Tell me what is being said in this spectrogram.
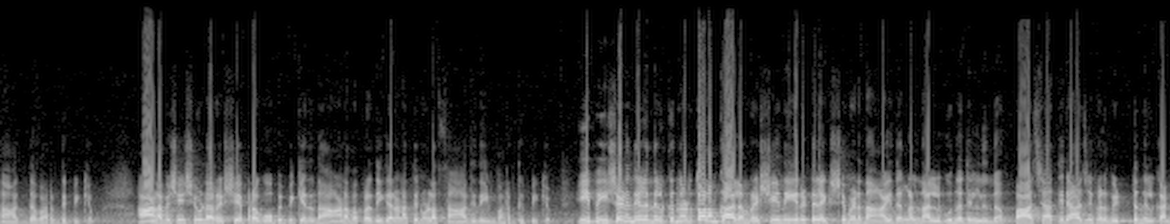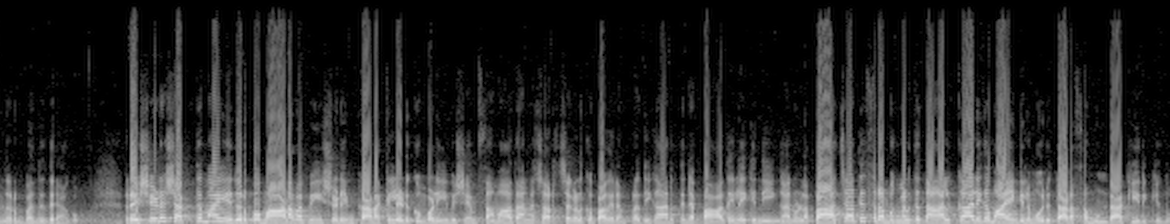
സാധ്യത വർദ്ധിപ്പിക്കും. ആണവശേഷിയുള്ള റഷ്യയെ പ്രകോപിപ്പിക്കുന്നത് ആണവ പ്രതികരണത്തിനുള്ള സാധ്യതയും വർദ്ധിപ്പിക്കും. ഈ ഭീഷണി നിലനിൽക്കുന്നിടത്തോളം കാലം റഷ്യയെ നേരിട്ട് ലക്ഷ്യമിടുന്ന ആയുധങ്ങൾ നൽകുന്നതിൽ നിന്ന് പാശ്ചാത്യ രാജ്യങ്ങൾ വിട്ടുനിൽക്കാൻ നിർബന്ധിതരാകും. റഷ്യയുടെ ശക്തമായ എതിർപ്പും ആണവ ഭീഷണിയും കണക്കിലെടുക്കുമ്പോൾ ഈ വിഷയം സമാധാന ചർച്ചകൾക്ക് പകരം പ്രതികാരത്തിന്റെ പാതയിലേക്ക് നീങ്ങാനുള്ള പാശ്ചാത്യ ശ്രമങ്ങൾക്ക് താൽക്കാലികമായെങ്കിലും ഒരു തടസ്സം ഉണ്ടാക്കിയിരിക്കുന്നു.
